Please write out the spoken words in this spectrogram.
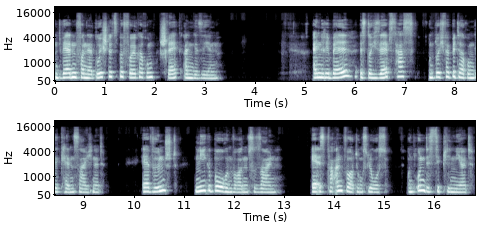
und werden von der Durchschnittsbevölkerung schräg angesehen. Ein Rebell ist durch Selbsthass und durch Verbitterung gekennzeichnet. Er wünscht, nie geboren worden zu sein. Er ist verantwortungslos und undiszipliniert.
